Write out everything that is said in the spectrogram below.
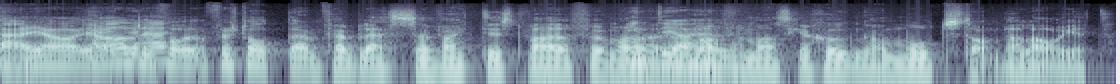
Nej, jag, jag har aldrig här- förstått den fäblessen faktiskt. Varför man, varför man ska sjunga om motståndarlaget.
